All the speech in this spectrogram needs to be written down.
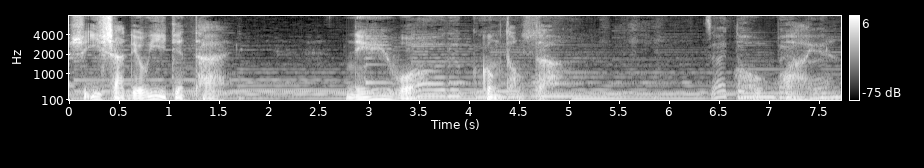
是一闪留意电台，你与我共同的后花园。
